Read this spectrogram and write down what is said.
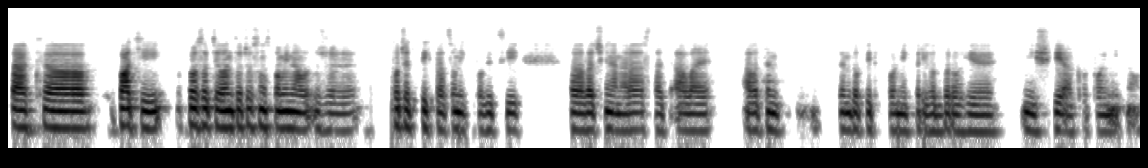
tak uh, platí v podstate len to, čo som spomínal, že počet tých pracovných pozícií uh, začína narastať, ale, ale ten, ten dopyt po niektorých odboroch je nižší ako po iných. No.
